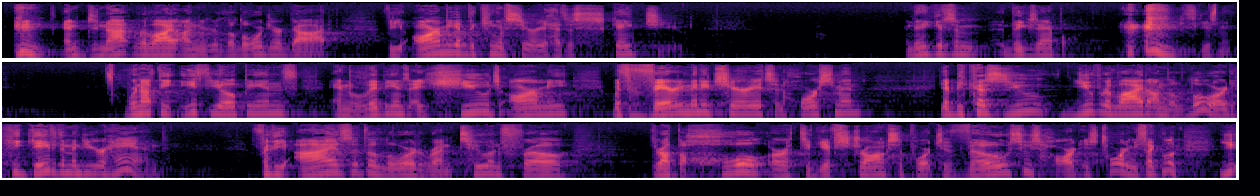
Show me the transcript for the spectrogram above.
and do not rely on your, the Lord your God, the army of the king of Syria has escaped you and then he gives them the example. Excuse me. We're not the Ethiopians and Libyans, a huge army with very many chariots and horsemen. Yet because you, you relied on the Lord, he gave them into your hand. For the eyes of the Lord run to and fro throughout the whole earth to give strong support to those whose heart is toward him. He's like, look, you,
